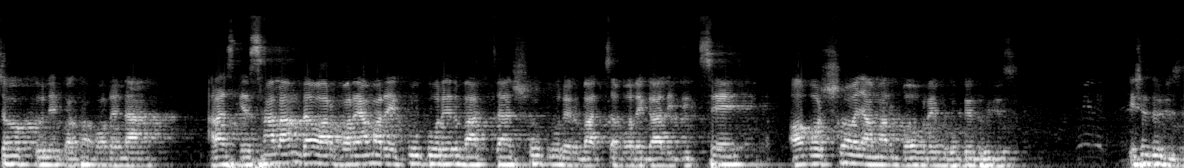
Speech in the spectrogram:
চোখ তুলে কথা বলে না। আর আজকে সালাম দেওয়ার পরে আমার কুকুরের বাচ্চা, শুকুরের বাচ্চা বলে গালি দিচ্ছে। অবশ্যই আমার বউরে ভূতে ধরেছে। এসে ধরেছে?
